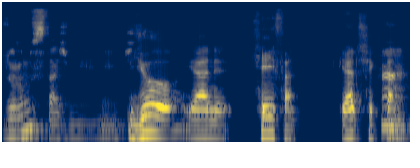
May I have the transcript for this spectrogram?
Zorunlu staj mı yani? Yo yani keyfen. Gerçekten Ha.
